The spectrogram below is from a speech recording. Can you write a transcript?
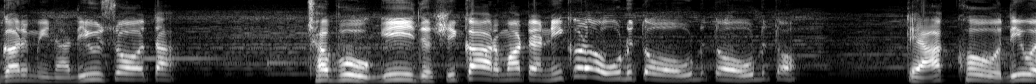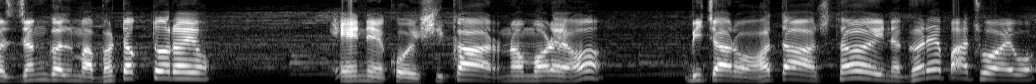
ગરમીના દિવસો હતા. છબુ, ગીધ, શિકાર માટે નીકળો, ઉડતો ઉડતો ઉડતો. તે આખો દિવસ જંગલમાં ભટકતો રહ્યો. એને કોઈ શિકાર ન મળે, હો. બિચારો હતાશ થઈને ઘરે પાછો આવ્યો.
